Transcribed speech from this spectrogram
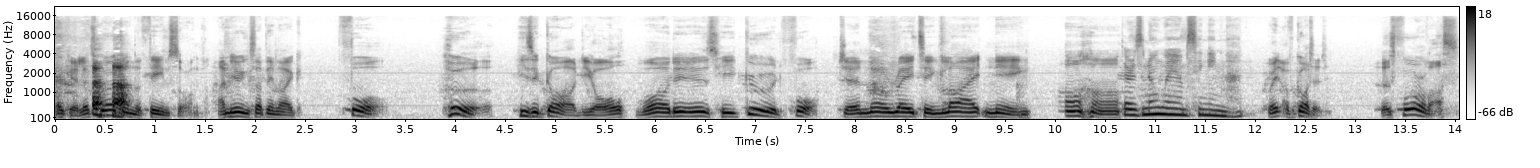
Okay, let's work on the theme song. I'm hearing something like Thor. Huh. He's a god, y'all. What is he good for? Generating lightning. Uh huh. There's no way I'm singing that. Wait, I've got it. There's four of us,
